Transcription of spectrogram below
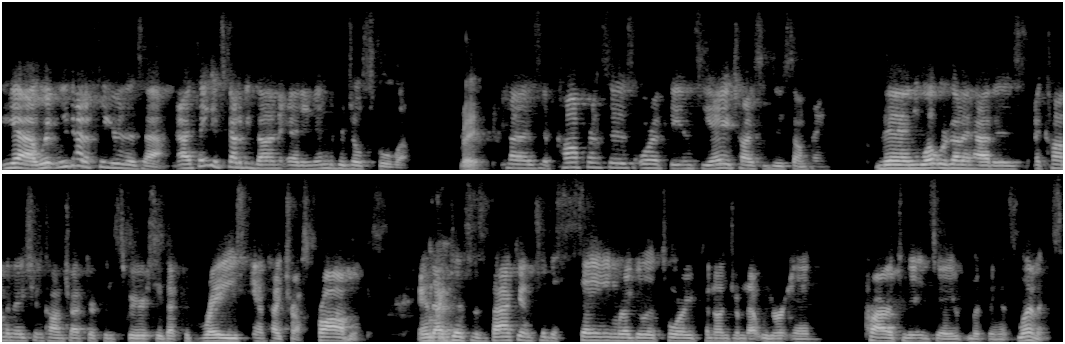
yeah, we, we got to figure this out. I think it's got to be done at an individual school level. Right. Because if conferences or if the NCA tries to do something, then what we're going to have is a combination contractor conspiracy that could raise antitrust problems. And okay. that gets us back into the same regulatory conundrum that we were in prior to the NCA lifting its limits.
